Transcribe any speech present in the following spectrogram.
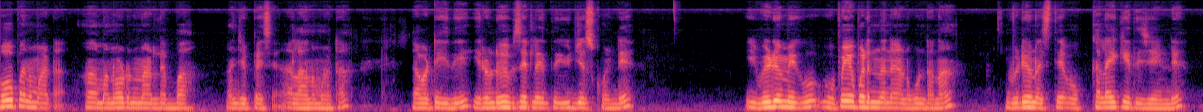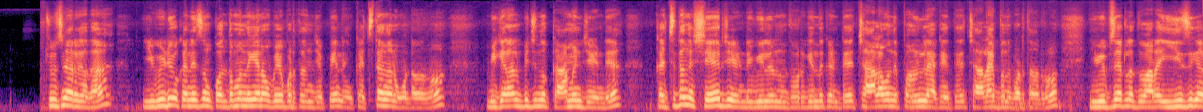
హోప్ అనమాట మనోడు ఉన్నాడు లెబ్బా అని చెప్పేసి అలా అనమాట కాబట్టి ఇది ఈ రెండు వెబ్సైట్లు అయితే యూజ్ చేసుకోండి. ఈ వీడియో మీకు ఉపయోగపడిందని అనుకుంటానా? వీడియో నచ్చితే ఒక్క లైక్ అయితే చేయండి. చూసినారు కదా ఈ వీడియో కనీసం కొంతమందికైనా ఉపయోగపడుతుందని చెప్పి నేను ఖచ్చితంగా అనుకుంటున్నాను. మీకు ఎలా అనిపించిందో కామెంట్ చేయండి. ఖచ్చితంగా షేర్ చేయండి వీలైనంత వరకు ఎందుకంటే చాలామంది పనులు లేకైతే చాలా ఇబ్బంది పడుతున్నారు ఈ వెబ్సైట్ల ద్వారా ఈజీగా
